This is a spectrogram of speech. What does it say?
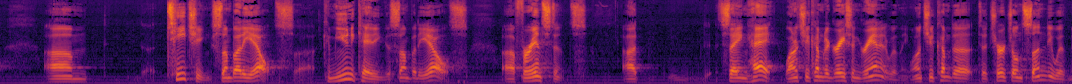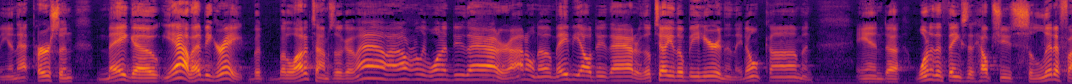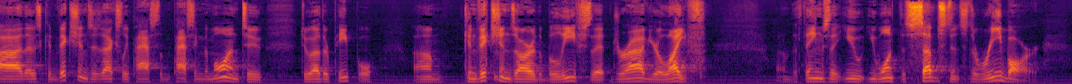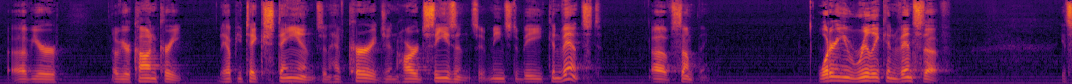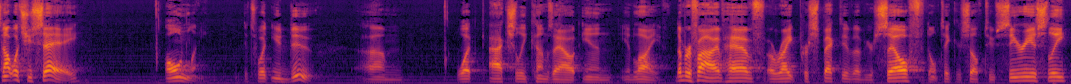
um, teaching somebody else, uh, communicating to somebody else. Uh, for instance, uh, saying, Hey, why don't you come to Grace and Granite with me? Why don't you come to, to church on Sunday with me? And that person may go, yeah, that'd be great. But, but a lot of times they'll go, well, I don't really want to do that, or I don't know, maybe I'll do that, or they'll tell you they'll be here and then they don't come. And, and uh, one of the things that helps you solidify those convictions is actually pass them, passing them on to, to other people. Um, convictions are the beliefs that drive your life, uh, the things that you, you want the substance, the rebar of your, of your concrete. They help you take stands and have courage in hard seasons. It means to be convinced of something. What are you really convinced of? It's not what you say only, it's what you do, um, what actually comes out in, in life. Number five, have a right perspective of yourself. Don't take yourself too seriously.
